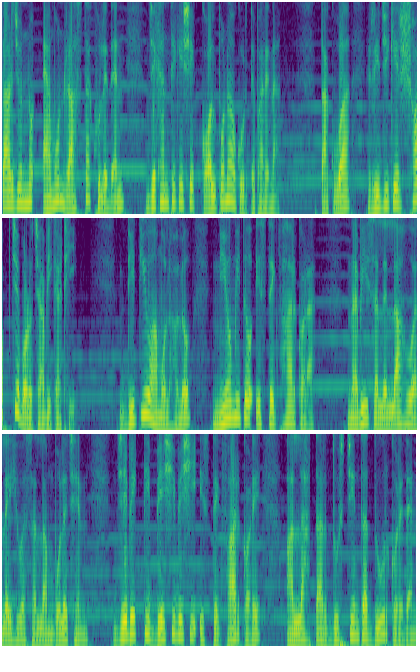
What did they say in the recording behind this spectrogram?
তার জন্য এমন রাস্তা খুলে দেন যেখান থেকে সে কল্পনাও করতে পারে না। তাকুয়া রিজিকের সবচেয়ে বড় চাবিকাঠি। দ্বিতীয় আমল হল নিয়মিত ইস্তেকভার করা। নবী সাল্লাল্লাহু আলহিউসাল্লাম বলেছেন, যে ব্যক্তি বেশি বেশি ইস্তেকভার করে, আল্লাহ তার দুশ্চিন্তা দূর করে দেন।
